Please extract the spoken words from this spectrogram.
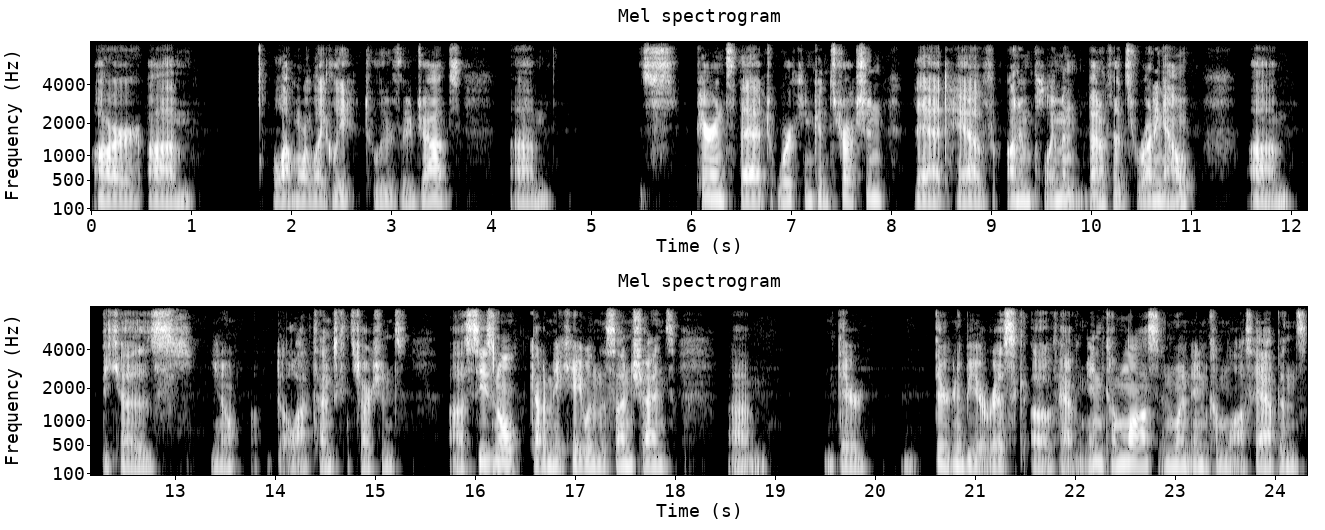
are um, a lot more likely to lose their jobs. Um, parents that work in construction that have unemployment benefits running out um, because, you know, a lot of times construction's uh, seasonal, got to make hay when the sun shines. Um, they're they're going to be at risk of having income loss, and when income loss happens,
